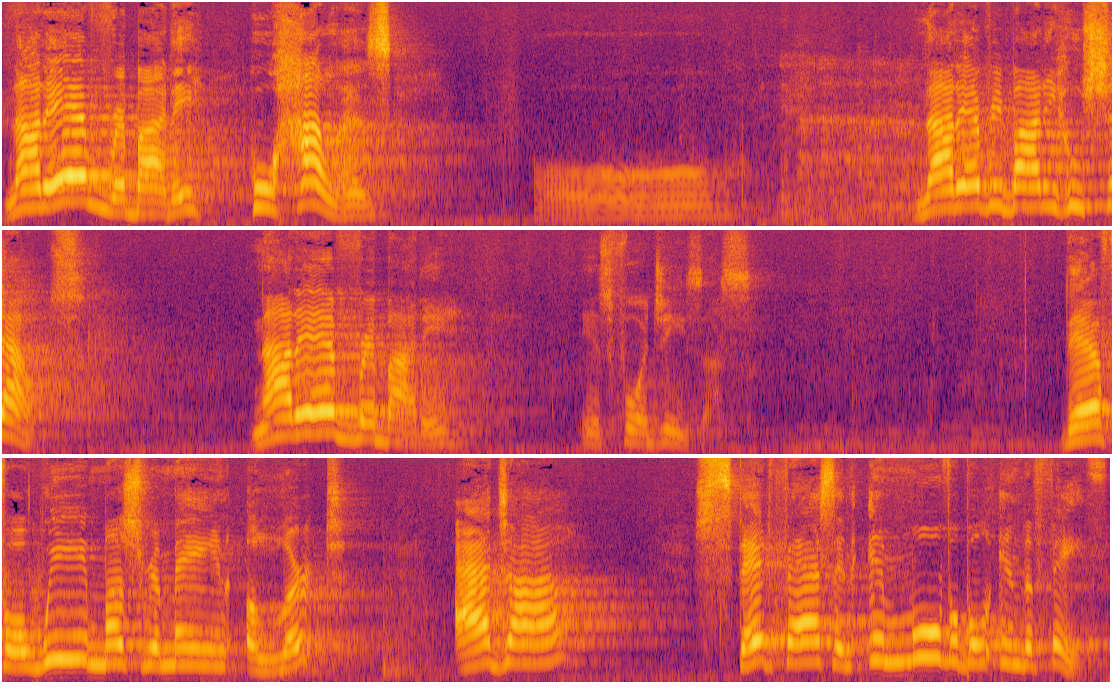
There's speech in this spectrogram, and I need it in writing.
Not everybody who hollers, oh, not everybody who shouts not everybody is for Jesus. Therefore, we must remain alert, agile, steadfast, and immovable in the faith,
